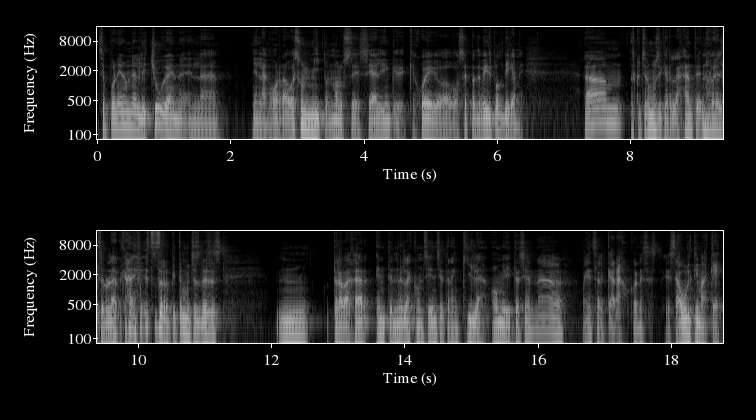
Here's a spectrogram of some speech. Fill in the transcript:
se ponían una lechuga en, la, en la gorra. O es un mito, no lo sé. Si hay alguien que, juegue o, sepa de béisbol, dígame. escuchar música relajante, no ver el celular. Esto se repite muchas veces. Mm, trabajar en tener la conciencia tranquila o meditación, no, váyanse al carajo con esa, esa última que.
